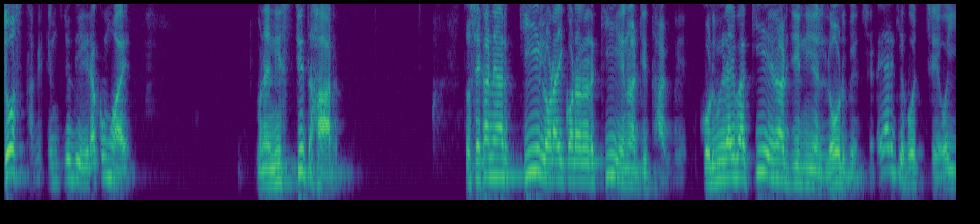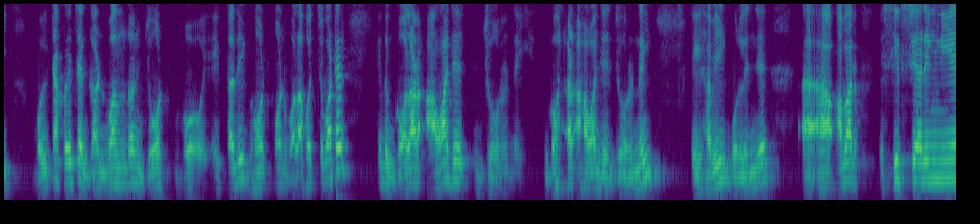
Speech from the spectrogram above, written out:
জোশ থাকে। কিন্তু যদি এরকম হয় মানে নিশ্চিত হার, তো সেখানে আর কি লড়াই করার আর কি এনার্জি থাকবে? কর্মীরাই বা কি এনার্জি নিয়ে লড়বেন? সেটাই আর কি হচ্ছে। ওই বইটা হয়েছে গঠবন্ধন জোট ইত্যাদি ঘোট ফোট বলা হচ্ছে বটে, কিন্তু গলার আওয়াজে জোর নেই, গলার আওয়াজে জোর নেই। এইভাবেই বললেন যে আবার সিট শেয়ারিং নিয়ে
